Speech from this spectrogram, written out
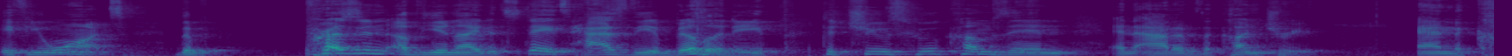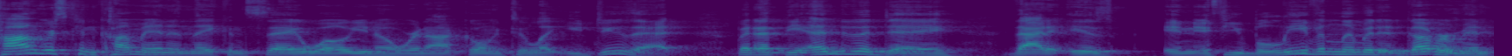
if he wants. The president of the United States has the ability to choose who comes in and out of the country. And the Congress can come in and they can say, well, you know, we're not going to let you do that. But at the end of the day, that is, and if you believe in limited government,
